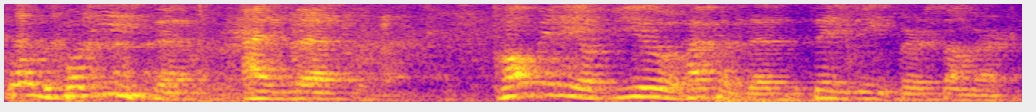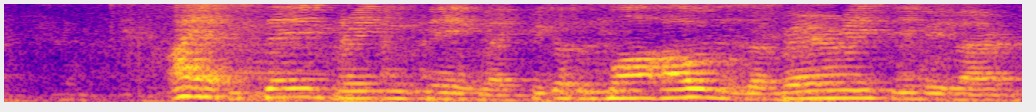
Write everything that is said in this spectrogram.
call the police." And how many of you happened that the same thing first summer? I had the same breaking thing, like because the houses are very similar,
